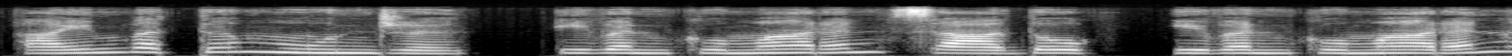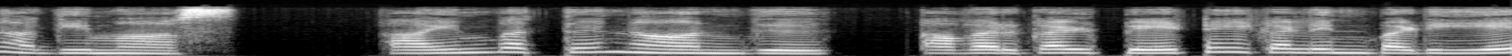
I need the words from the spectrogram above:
ஐம்பத்து மூன்று. இவன் குமாரன் சாதோக் இவன் குமாரன் அகிமாஸ். ஐம்பத்து நான்கு. அவர்கள் பேட்டைகளின்படியே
